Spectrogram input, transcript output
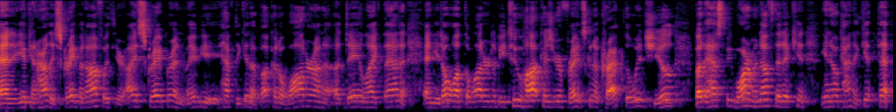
And you can hardly scrape it off with your ice scraper, and maybe you have to get a bucket of water on a, a day like that. And, and you don't want the water to be too hot because you're afraid it's going to crack the windshield, but it has to be warm enough that it can, you know, kind of get that,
